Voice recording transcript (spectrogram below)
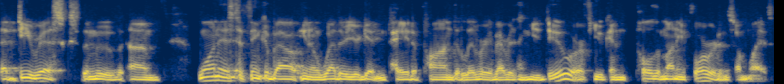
that de-risks the move. Um, one is to think about you know whether you're getting paid upon delivery of everything you do, or if you can pull the money forward in some ways.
